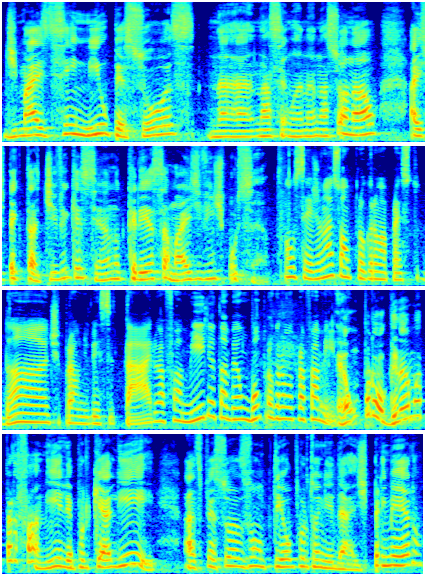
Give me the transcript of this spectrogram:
de mais de 100 mil pessoas na, na Semana Nacional. A expectativa é que esse ano cresça mais de 20%. Ou seja, não é só um programa para estudante, para universitário, a família também é um bom programa para a família. É um programa para a família, porque ali as pessoas vão ter oportunidade. Primeiro,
